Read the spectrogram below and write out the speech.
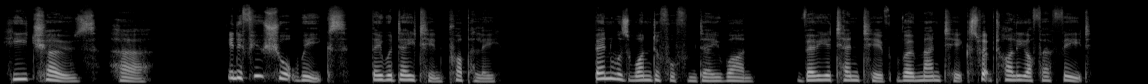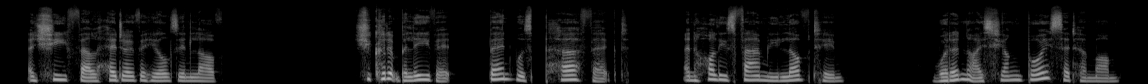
he chose her. In a few short weeks, they were dating properly. Ben was wonderful from day one, very attentive, romantic, swept Holly off her feet, and she fell head over heels in love. She couldn't believe it. Ben was perfect, and Holly's family loved him what a nice young boy, said her mum.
